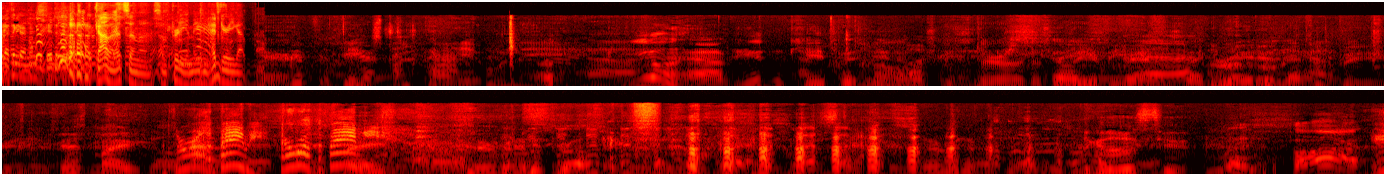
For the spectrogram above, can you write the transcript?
but I think I remember the bid that taking that's some uh, some pretty amazing headgear you got. family. He is the family.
